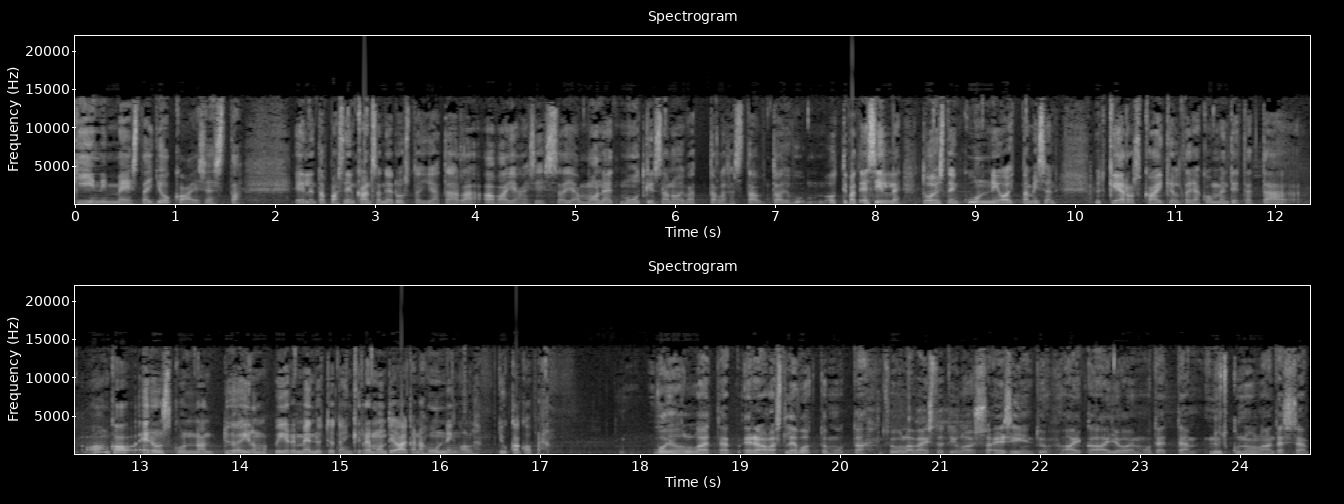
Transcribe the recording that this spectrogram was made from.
kiinni meistä jokaisesta. Eilen tapasin kansanedustajia täällä avajaisissa ja monet muutkin sanoivat tällaisesta tai ottivat esille toisten kunnioittamisen. Nyt kierros kaikilta ja kommentit, että onko eduskunnan työilmapiiri mennyt jotenkin remontiaikana hunningolle? Jukka Kopra. Voi olla, että eräänlaista levottomuutta tuolla väistötiloissa esiintyi aika ajoin, mutta että nyt kun ollaan tässä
